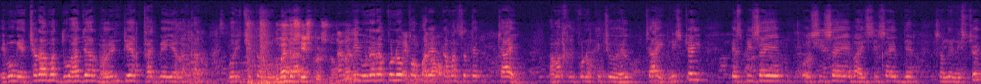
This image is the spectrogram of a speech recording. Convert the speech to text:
এবং এছাড়া আমার দু হাজার ভলেন্টিয়ার থাকবে এই এলাকার পরিচিত। শেষ প্রশ্ন। যদি ওনারা কোনো কোপারেট আমার সাথে চাই আমাকে কোনো কিছু হেল্প চাই? নিশ্চয়ই এসপি সাহেব ওসি সাহেব আইসি সাহেবদের সঙ্গে নিশ্চয়ই।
